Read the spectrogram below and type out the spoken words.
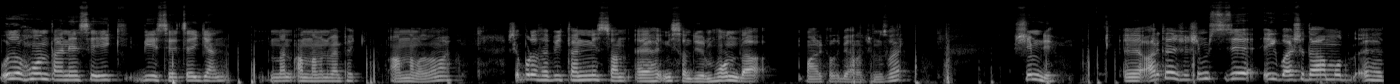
Bu da Honda NSX 1ST Gen. Bunların anlamını ben pek anlamadım ama işte burada da bir tane Nissan e, Nissan diyorum Honda markalı bir aracımız var. Şimdi e, arkadaşlar şimdi size ilk başta daha mod, e,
